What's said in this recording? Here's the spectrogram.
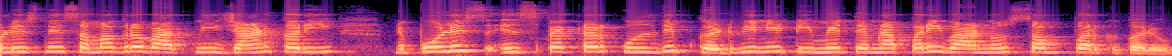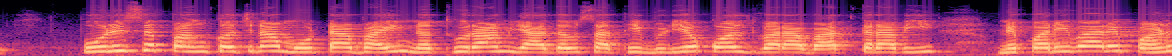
પોલીસની સમગ્ર વાતની જાણ કરી અને પોલીસ ઇન્સ્પેક્ટર કુલદીપ ગઢવીની ટીમે તેમના પરિવારનો સંપર્ક કર્યો. પોલીસે પંકજના મોટા ભાઈ નથુરામ યાદવ સાથે વીડિયો કોલ દ્વારા વાત કરાવી અને પરિવારે પણ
